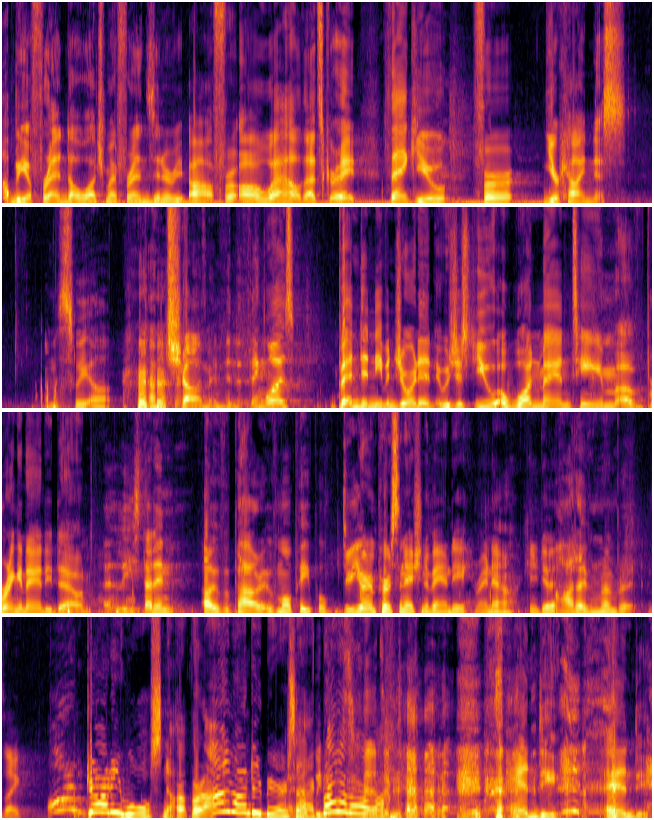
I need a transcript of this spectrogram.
I'll be a friend. I'll watch my friends interview. Oh, for oh wow, that's great. Thank you for your kindness. I'm a sweetheart. I'm charming. And the thing was, Ben didn't even join in. It was just you, a one-man team of bringing Andy down. At least I didn't overpower it with more people. Do your impersonation of Andy right now. Can you do it? Oh, I don't even remember it. It's like, I'm Danny or I'm Andy Biersack. he Blah, blah, blah, blah. Andy, Andy.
